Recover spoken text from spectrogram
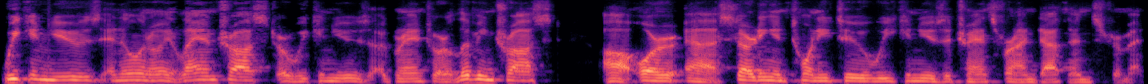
we can use an Illinois land trust or we can use a grantor living trust uh, or uh, starting in 22, we can use a transfer on death instrument.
